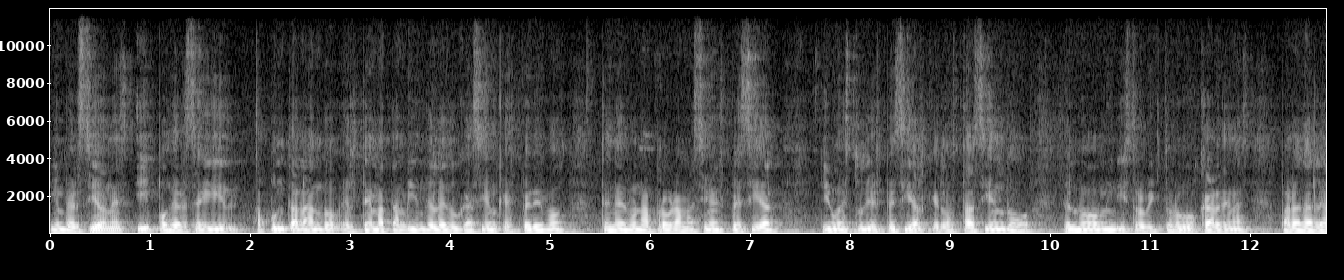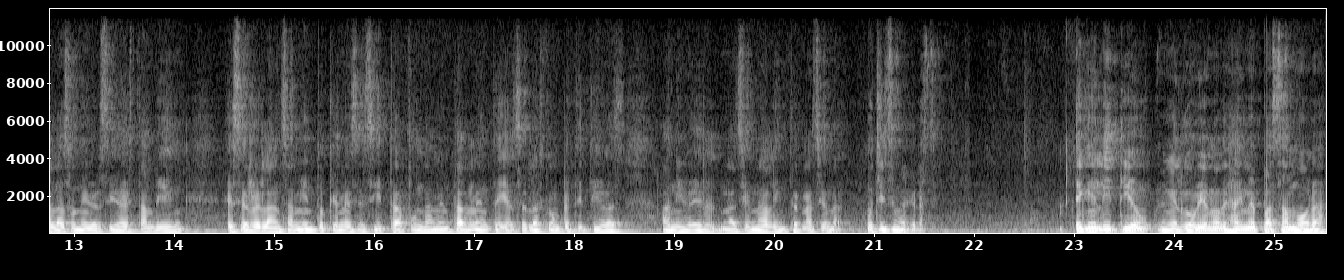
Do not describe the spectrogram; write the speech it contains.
inversiones y poder seguir apuntalando el tema también de la educación que esperemos tener una programación especial y un estudio especial que lo está haciendo el nuevo ministro Víctor Hugo Cárdenas para darle a las universidades también ese relanzamiento que necesita fundamentalmente y hacerlas competitivas a nivel nacional e internacional. Muchísimas gracias. En el litio, en el gobierno de Jaime Pazamora,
